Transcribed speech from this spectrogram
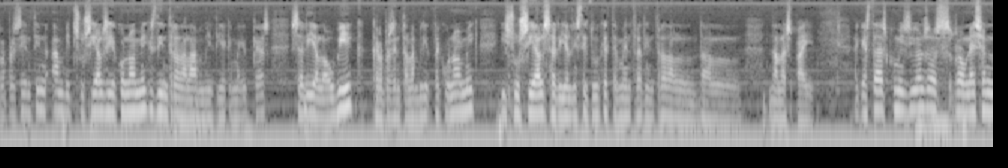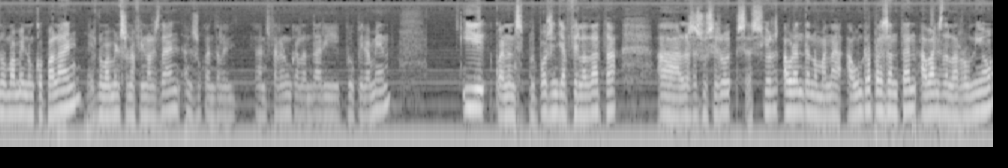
representin àmbits socials i econòmics dintre de l'àmbit i en aquest cas seria l'UBIC que representa l'àmbit econòmic i social seria l'institut que també entra dintre del, del, de l'espai. Aquestes comissions es reuneixen normalment un cop a l'any normalment són a finals d'any ens, ens faran un calendari properament i quan ens proposin ja fer la data eh, les associacions hauran de nomenar a un representant abans de la reunió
